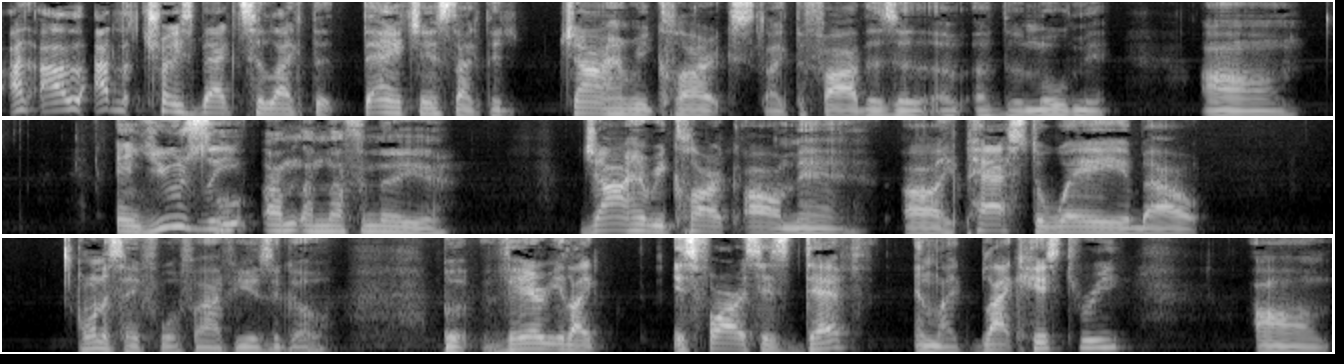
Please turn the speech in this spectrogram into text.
I, I I trace back to like the, the ancients, like the John Henrik Clarkes, like the fathers of, of, of the movement. Um, and usually Who- I'm, I'm not familiar. John Henrik Clarke, oh man, uh, he passed away about I want to say four or five years ago, but very like as far as his depth and like Black history, um,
